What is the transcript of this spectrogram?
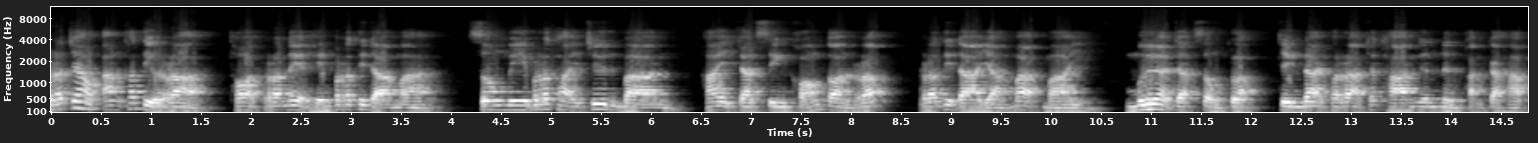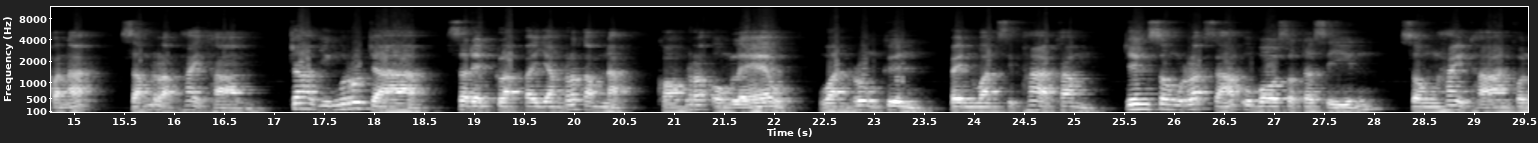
พระเจ้าอังคติราชทอดพระเนตรเห็นพระธิดามา ทรงมีพระทัยชื่นบาน ให้จัดสิ่งของต้อนรับพระธิดาอย่างมากมาย เมื่อจะส่งกลับจึงได้พระราชทานเงินหนึ่งพันกหาปณะสำหรับให้ทาน เจ้าหญิงรุจาเสด็จกลับไปยังพระตำหนักของพระองค์แล้ว วันรุ่งขึ้นเป็นวันสิบห้าค่ำจึงทรงรักษาอุโบสถศีล ทรงให้ทานคน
